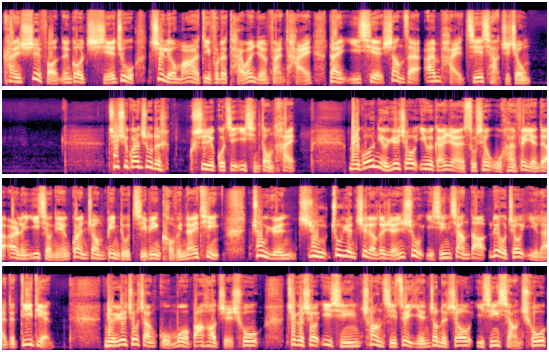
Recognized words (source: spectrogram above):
看是否能够协助滞留马尔蒂夫的台湾人返台，但一切尚在安排接洽之中。继续关注的是国际疫情动态。美国纽约州因为感染俗称武汉肺炎的二零一九年冠状病毒疾病 （COVID-19），住院住住院治疗的人数已经降到六周以来的低点。纽约州长古默八号指出，这个受疫情创击最严重的州已经想出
